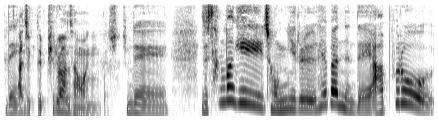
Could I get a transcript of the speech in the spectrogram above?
네. 아직도 필요한 상황인 것이죠. 네. 이제 상반기 정리를 해봤는데 앞으로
